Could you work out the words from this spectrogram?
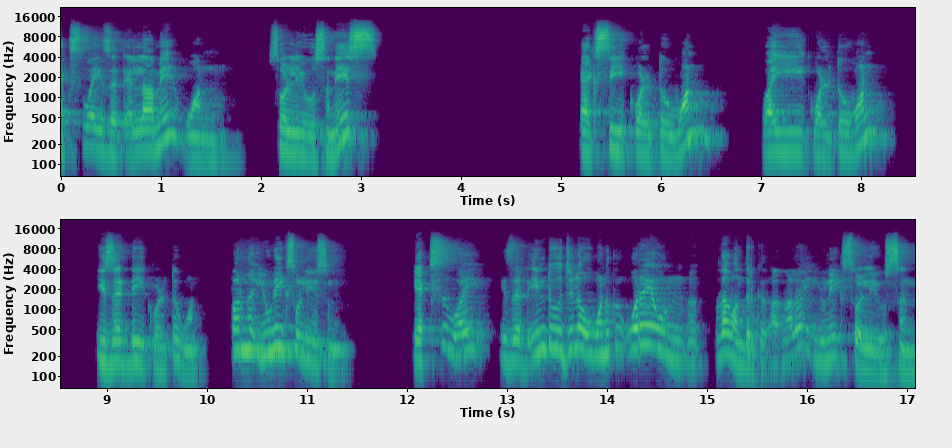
எக்ஸ் ஒய் இசட் எல்லாமே one solution is X equal to one Y equal to one Z equal to one பாருங்க unique solution X Y Z இண்டிவிஜுவலாக ஒவ்வொன்றுக்கும் ஒரே ஒன்று தான் வந்திருக்கு. அதனால யூனிக் சொல்யூஷன்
